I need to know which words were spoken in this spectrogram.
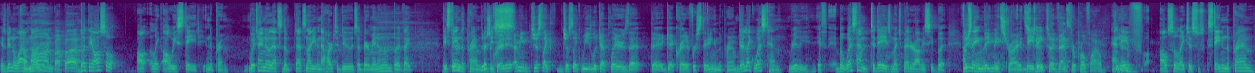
it's been a while. Come no, on, papa. But they also all, like always stayed in the prem, which I know that's the that's not even that hard to do. It's a bare minimum, but like they stay in the prem. There's but they credit. s- I mean, just like just like we look at players that that get credit for staying in the prem. They're like West Ham, really. If but West Ham today is much better, obviously. But I'm They, saying they like, made strides they- to, they- to advance their profile, and Yeah. they've also like just stayed in the prem,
